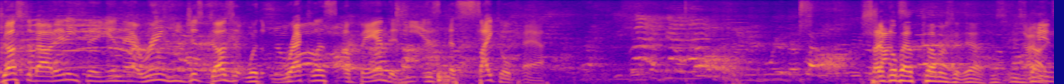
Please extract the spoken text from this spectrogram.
just about anything in that ring. He just does it with reckless abandon. He is a psychopath. Psychopath covers it, yeah. He's, he's I mean,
